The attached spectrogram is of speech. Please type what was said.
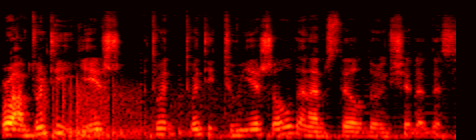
Bro, I'm 20 years, twen- 22 years old and I'm still doing shit at this.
